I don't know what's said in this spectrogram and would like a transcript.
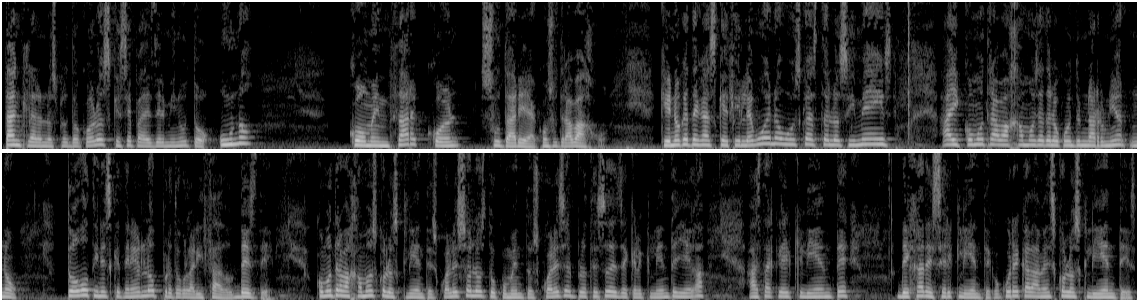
tan claro en los protocolos que sepa desde el minuto uno comenzar con su tarea, con su trabajo. Que no que tengas que decirle, bueno, busca esto en los emails, ay, ¿cómo trabajamos? Ya te lo cuento en una reunión. No, todo tienes que tenerlo protocolarizado, desde cómo trabajamos con los clientes, cuáles son los documentos, cuál es el proceso desde que el cliente llega hasta que el cliente deja de ser cliente, qué ocurre cada mes con los clientes,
